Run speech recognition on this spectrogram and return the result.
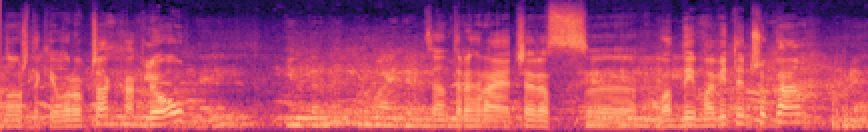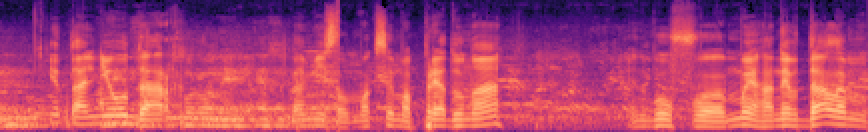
знову ж таки Воробчак, Хакльов. Центр грає через е, Вадима Вітенчука. І дальній удар на місце Максима Прядуна. Він був е, мега невдалим.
